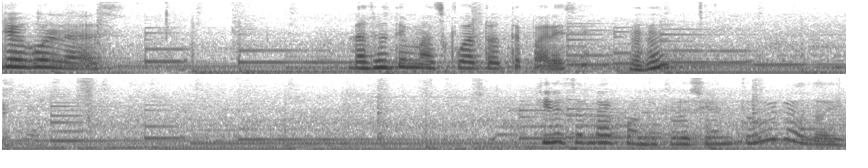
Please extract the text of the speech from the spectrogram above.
Yo hago las, las últimas cuatro, ¿te parece? Ujú. ¿Quieres hacer la conclusión tú o la doy yo?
